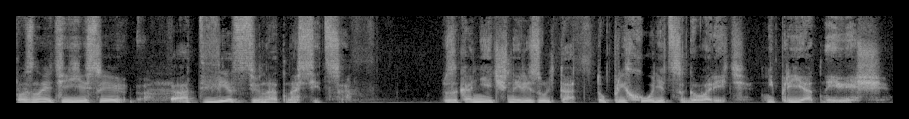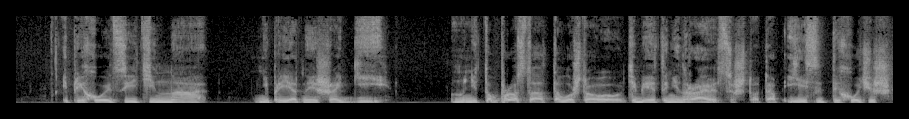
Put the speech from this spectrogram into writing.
Вы знаете, если ответственно относиться за конечный результат, то приходится говорить неприятные вещи. И приходится идти на неприятные шаги. Ну, не то просто от того, что «О, тебе это не нравится что-то. Если ты хочешь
